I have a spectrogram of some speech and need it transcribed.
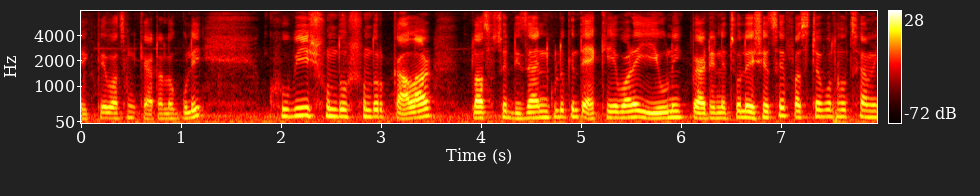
দেখতে পাচ্ছেন ক্যাটালগুলি খুবই সুন্দর সুন্দর কালার প্লাস হচ্ছে ডিজাইনগুলো কিন্তু একেবারে ইউনিক প্যাটার্নে চলে এসেছে। ফার্স্ট অফ অল হচ্ছে আমি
